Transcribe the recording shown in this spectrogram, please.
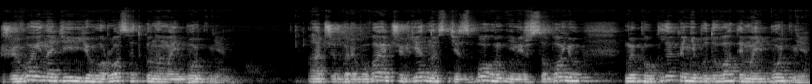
живої надії його розвитку на майбутнє. Адже перебуваючи в єдності з Богом і між собою, ми покликані будувати майбутнє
